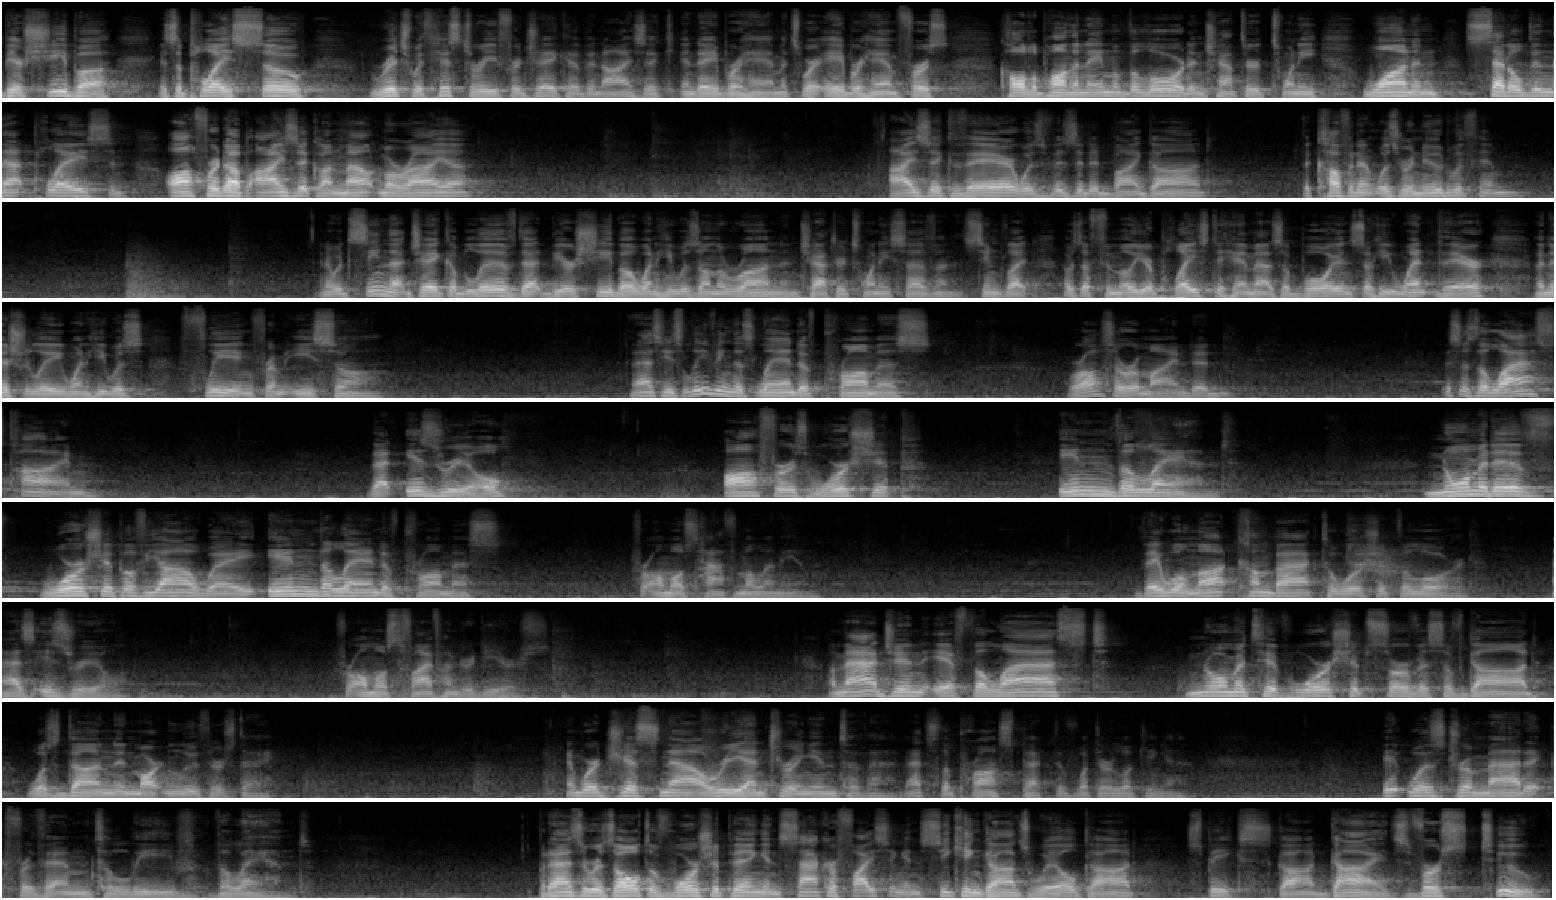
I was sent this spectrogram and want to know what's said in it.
Beersheba is a place so rich with history for Jacob and Isaac and Abraham. It's where Abraham first called upon the name of the Lord in chapter 21 and settled in that place and offered up Isaac on Mount Moriah. Isaac there was visited by God. The covenant was renewed with him. And it would seem that Jacob lived at Beersheba when he was on the run in chapter 27. It seemed like it was a familiar place to him as a boy, and so he went there initially when he was fleeing from Esau. And as he's leaving this land of promise, we're also reminded this is the last time that Israel offers worship in the land. Normative worship of Yahweh in the land of promise for almost half a millennium. They will not come back to worship the Lord as Israel for almost 500 years. Imagine if the last normative worship service of God was done in Martin Luther's day. And we're just now re entering into that. That's the prospect of what they're looking at. It was dramatic for them to leave the land. But as a result of worshiping and sacrificing and seeking God's will, God speaks, God guides. Verse 2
